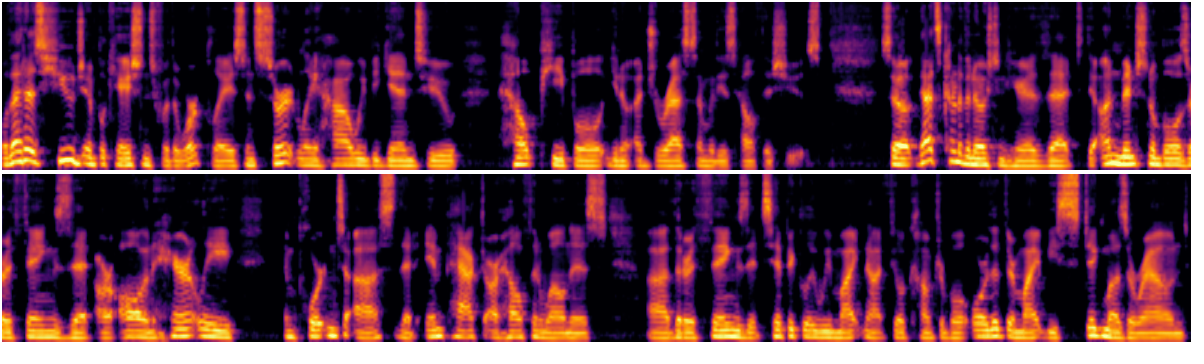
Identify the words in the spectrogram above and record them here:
Well, that has huge implications for the workplace and certainly how we begin to help people, you know, address some of these health issues. So that's kind of the notion here that the unmentionables are things that are all inherently important to us that impact our health and wellness uh, that are things that typically we might not feel comfortable or that there might be stigmas around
